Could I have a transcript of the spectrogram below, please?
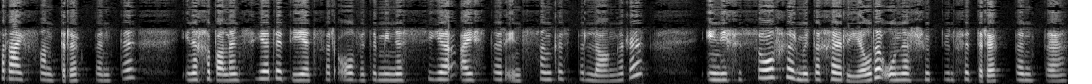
vry van drukpunte en 'n gebalanseerde dieet vir al Vitamiene C, yster en sink is belangrik. En die versorger moet 'n gereelde ondersoek doen vir drukpunte.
